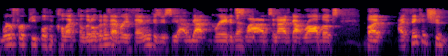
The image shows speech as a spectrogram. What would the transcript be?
we're for people who collect a little bit of everything because you see, I've got graded yeah. slabs and I've got raw books, but I think it should.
